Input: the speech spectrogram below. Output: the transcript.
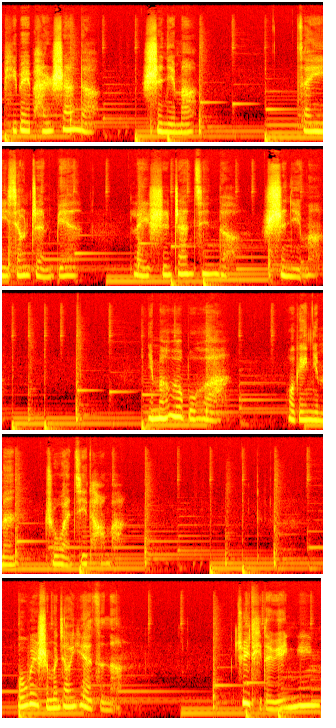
疲惫蹒跚的是你吗？在异乡枕边泪湿沾巾的是你吗？你们饿不饿啊？我给你们煮碗鸡汤吧。我为什么叫叶子呢？具体的原因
